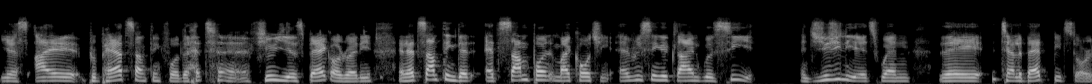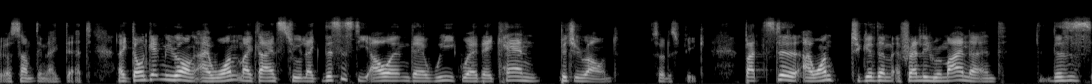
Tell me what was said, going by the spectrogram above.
Yes, I prepared something for that a few years back already, and that's something that at some point in my coaching, every single client will see. And usually it's when they tell a bad beat story or something like that. Like, don't get me wrong, I want my clients to like this is the hour in their week where they can bitch around, so to speak. But still, I want to give them a friendly reminder and this is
